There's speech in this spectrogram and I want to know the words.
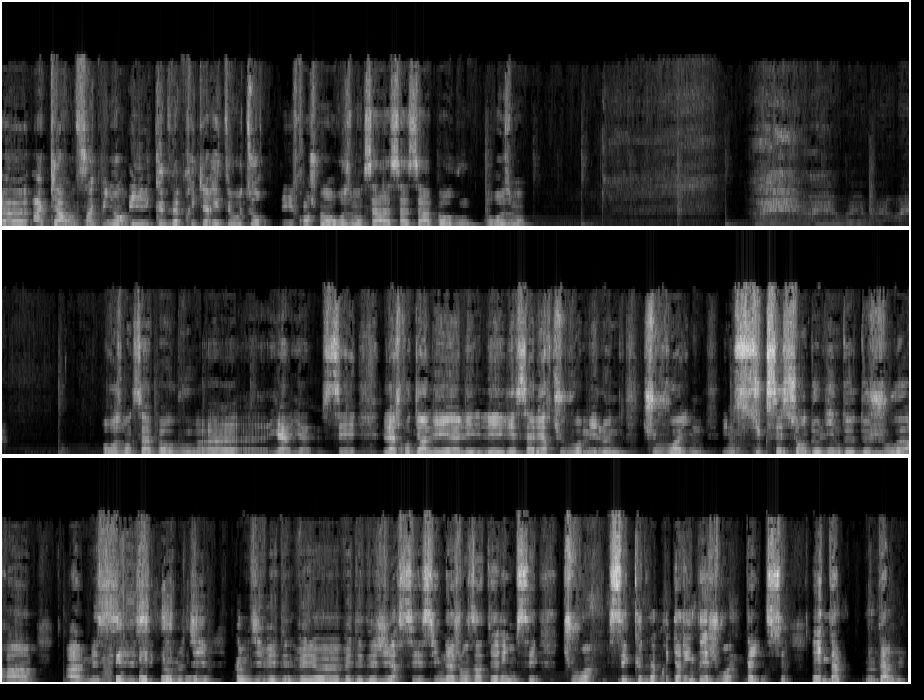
euh, à 45 millions et que de la précarité autour. Et franchement, heureusement que ça, ça, ça va pas au bout. Heureusement. Ouais. Heureusement que ça va pas au bout. Euh, y a, y a, c'est là je regarde les, les, les, les salaires, tu vois, mais le, tu vois une, une succession de lignes de, de joueurs à, à mais c'est, c'est comme dit comme dit VD, V- euh, VDDGR, c'est, c'est une agence d'intérim. C'est tu vois, c'est que de la précarité. Je vois, t'as, c'est- et t'as Bah, bah, t'as, oui.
